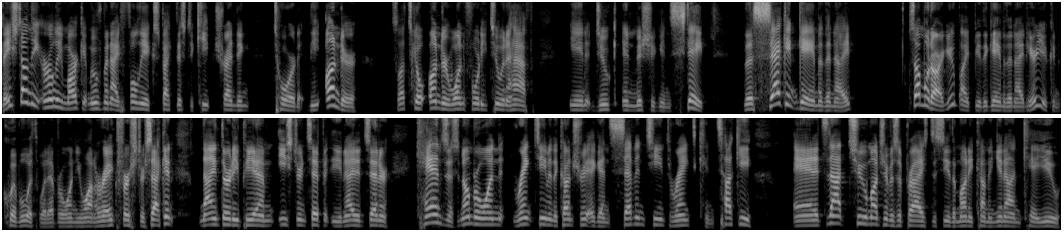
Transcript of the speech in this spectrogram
based on the early market movement, I fully expect this to keep trending toward the under. So let's go under 142 and a half in Duke and Michigan State. The second game of the night some would argue might be the game of the night here. You can quibble with whatever one you want to rank first or second. 9:30 p.m. Eastern tip at the United Center. Kansas, number one ranked team in the country against 17th ranked Kentucky. And it's not too much of a surprise to see the money coming in on KU.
